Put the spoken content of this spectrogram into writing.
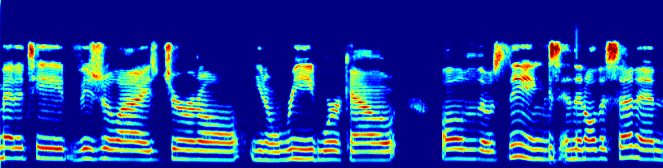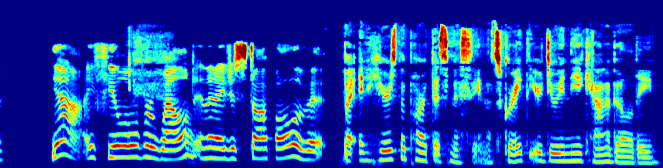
Meditate, visualize, journal, you know, read, work out, all of those things. And then all of a sudden, yeah, I feel overwhelmed and then I just stop all of it. But, and here's the part that's missing. It's great that you're doing the accountability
